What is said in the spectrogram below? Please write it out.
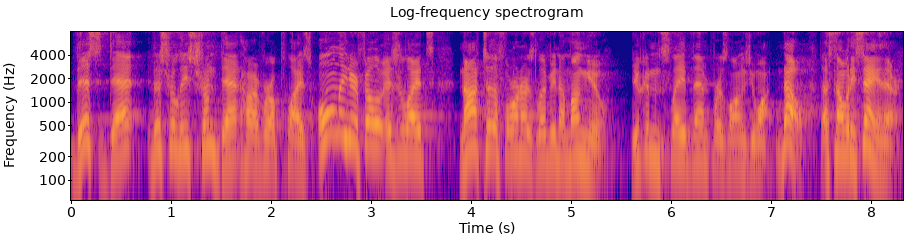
This debt, this release from debt, however, applies only to your fellow Israelites, not to the foreigners living among you. You can enslave them for as long as you want. No, that's not what he's saying there.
